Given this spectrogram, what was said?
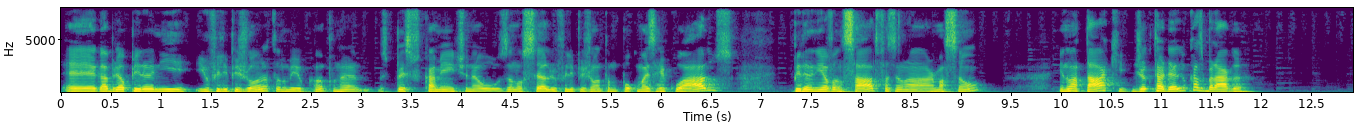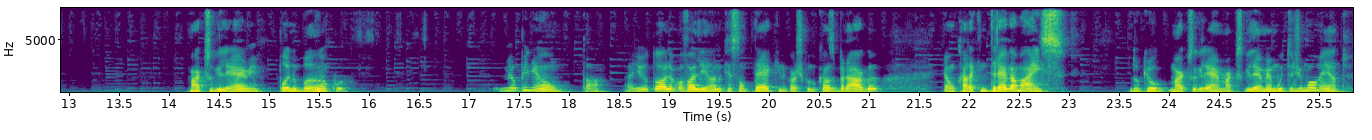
é, Gabriel Pirani e o Felipe Jonathan no meio-campo, né? Especificamente, né? O Zanocelo e o Felipe Jonathan um pouco mais recuados. Pirani avançado, fazendo a armação. E no ataque, Diego Tardelli e Lucas Braga. Marcos Guilherme, põe no banco. Minha opinião, tá? Aí eu tô avaliando questão técnica. Acho que o Lucas Braga é um cara que entrega mais do que o Marcos Guilherme. Marcos Guilherme é muito de momento.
